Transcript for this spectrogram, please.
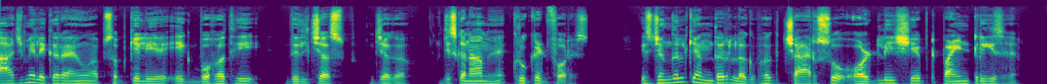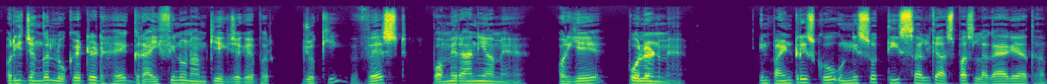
आज मैं लेकर आया हूँ आप सबके लिए एक बहुत ही दिलचस्प जगह, जिसका नाम है क्रूकेड फॉरेस्ट। इस जंगल के अंदर लगभग 400 सौ ऑर्डली शेप्ड पाइन ट्रीज है और ये जंगल लोकेटेड है ग्राइफिनो नाम की एक जगह पर, जो कि वेस्ट पोमेरानिया में है और ये पोलैंड में है। इन पाइन ट्रीज को 1930 साल के आसपास लगाया गया था,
